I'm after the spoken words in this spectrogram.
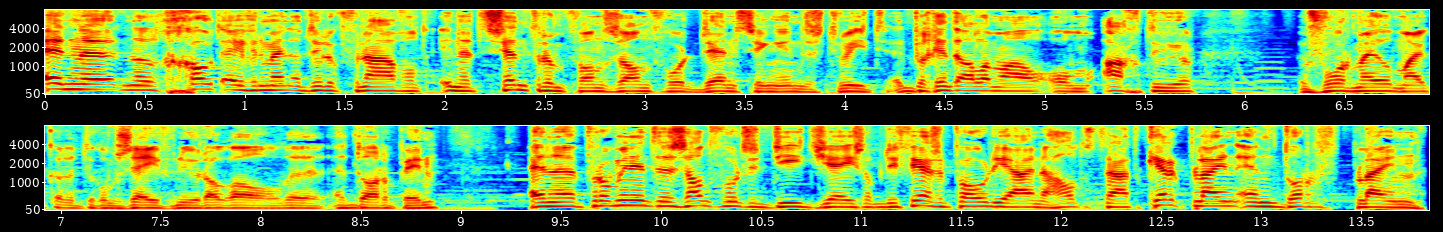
En een groot evenement natuurlijk vanavond in het centrum van Zandvoort... Dancing in the Street. Het begint allemaal om 8 uur. Formeel, maar je kunt natuurlijk om 7 uur ook al het dorp in. En eh, prominente Zandvoortse DJ's op diverse podia... in de Haltestraat, Kerkplein en Dorpsplein.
